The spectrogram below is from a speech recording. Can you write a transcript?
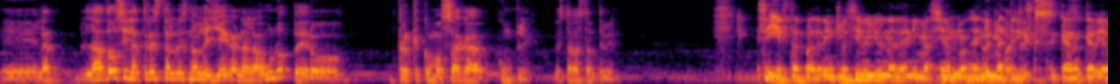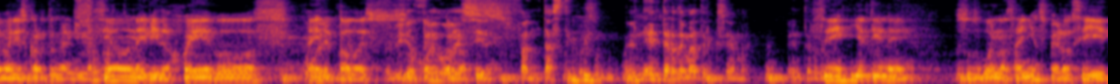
Eh, la, 2 y la 3 tal vez no le llegan a la 1, pero creo que como saga cumple. Está bastante bien. Sí, está padre. Inclusive hay una de animación, ¿no? De Animatrix. Sacaron que había varios cortos de animación, hay videojuegos, hay de todo eso. El videojuego es fantástico. Enter the Matrix se llama. Enter sí, ya tiene sus buenos años, pero sí,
